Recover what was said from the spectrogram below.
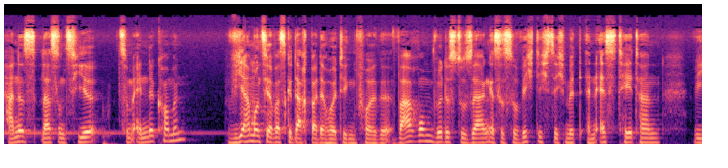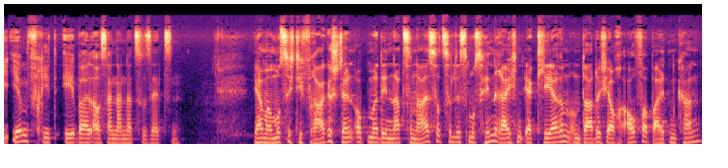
Hannes, lass uns hier zum Ende kommen. Wir haben uns ja was gedacht bei der heutigen Folge. Warum würdest du sagen, ist es so wichtig, sich mit NS-Tätern wie Irmfried Eberl auseinanderzusetzen? Ja, man muss sich die Frage stellen, ob man den Nationalsozialismus hinreichend erklären und dadurch auch aufarbeiten kann,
